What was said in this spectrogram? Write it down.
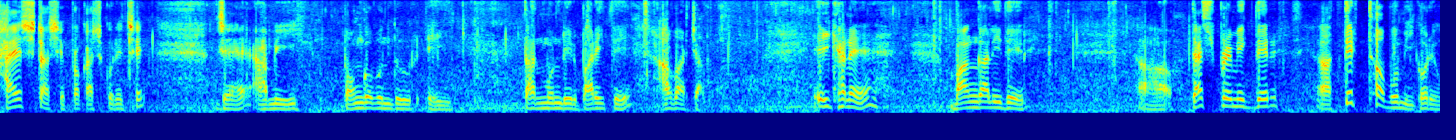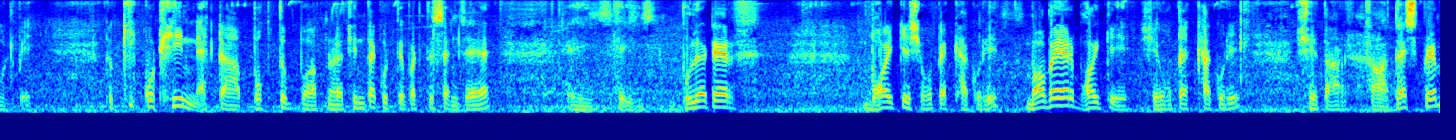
খায়েশটা সে প্রকাশ করেছে যে, আমি বঙ্গবন্ধুর এই ধানমন্ডির বাড়িতে আবার যাব। এইখানে বাঙালিদের দেশপ্রেমিকদের তীর্থভূমি গড়ে উঠবে। তো কি কঠিন একটা বক্তব্য আপনারা চিন্তা করতে পারতেছেন যে এই এই বুলেটের ভয়কে সে উপেক্ষা করে, মবের ভয়কে সে উপেক্ষা করে সে তার দেশপ্রেম,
